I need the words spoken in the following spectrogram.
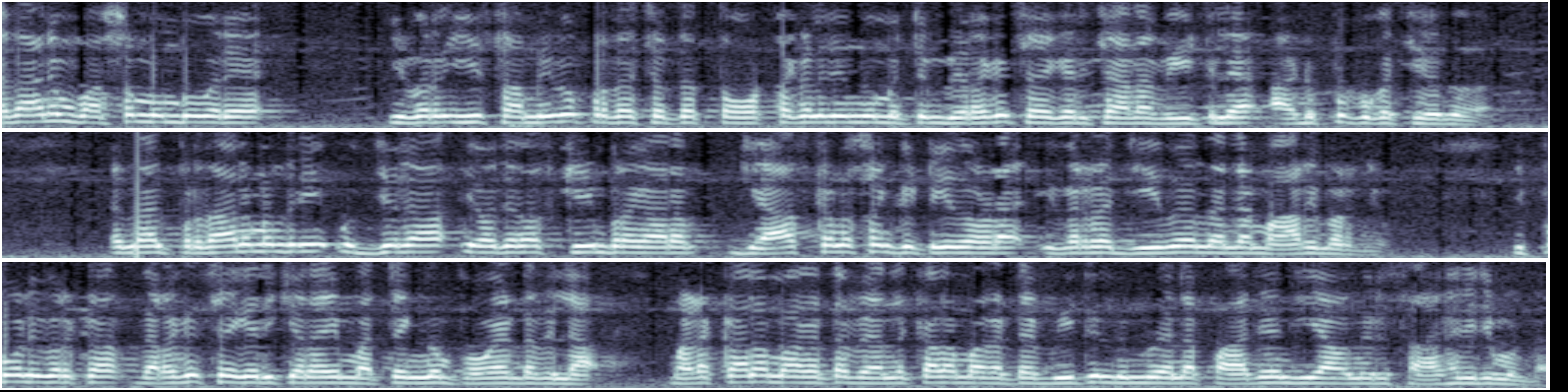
ഏതാനും വർഷം മുമ്പ് വരെ ഇവർ ഈ സമീപ പ്രദേശത്തെ തോട്ടങ്ങളിൽ നിന്നും മറ്റും വിറക് ശേഖരിച്ചാണ് വീട്ടിലെ അടുപ്പ് പുകച്ചിരുന്നത്. എന്നാൽ പ്രധാനമന്ത്രി ഉജ്ജ്വല യോജന സ്കീം പ്രകാരം ഗ്യാസ് കണക്ഷൻ കിട്ടിയതോടെ ഇവരുടെ ജീവിതം തന്നെ മാറിമറിഞ്ഞു ഇപ്പോൾ ഇവർക്ക് വിറക് ശേഖരിക്കാനായി മറ്റെങ്ങും പോകേണ്ടതില്ല. മഴക്കാലമാകട്ടെ വേനൽക്കാലമാകട്ടെ വീട്ടിൽ നിന്ന് തന്നെ പാചകം ചെയ്യാവുന്ന ഒരു സാഹചര്യമുണ്ട്.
